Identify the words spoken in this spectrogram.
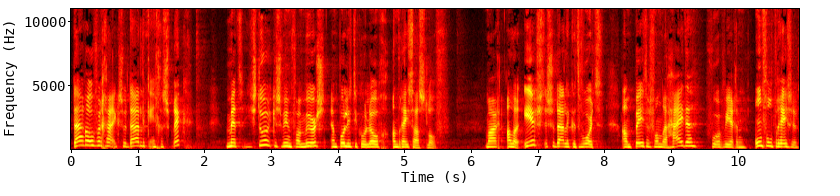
Daarover ga ik zo dadelijk in gesprek met historicus Wim van Meurs en politicoloog André Zaslov. Maar allereerst is zo dadelijk het woord aan Peter van der Heijden voor weer een onvolprezen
